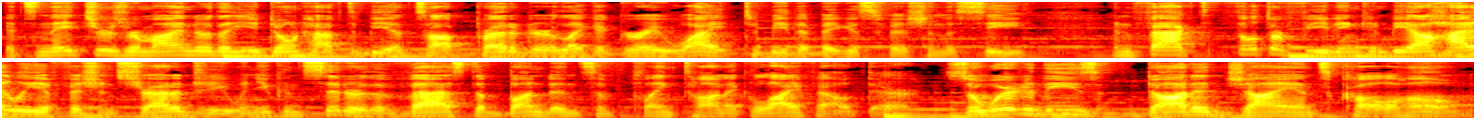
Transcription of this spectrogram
It's nature's reminder that you don't have to be a top predator like a great white to be the biggest fish in the sea. In fact, filter feeding can be a highly efficient strategy when you consider the vast abundance of planktonic life out there. So, where do these dotted giants call home?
